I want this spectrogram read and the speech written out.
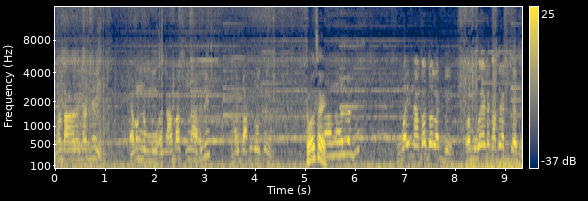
আমার বাংলাদেশ আর নেই। এখন নাম্বার না হলে তাহলে বাকি চলছে না। চলছে? মোবাইল নাম্বার দেওয়া লাগবে। আমার মোবাইল একটা কাছে রাখতে হবে।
